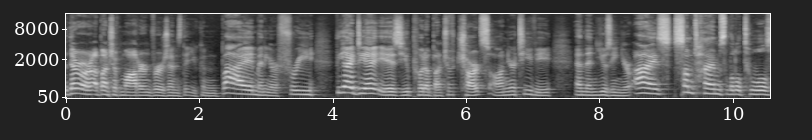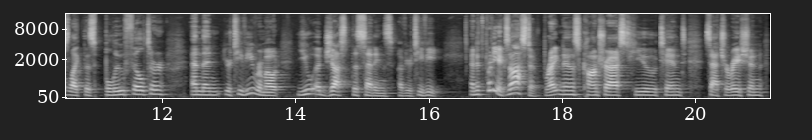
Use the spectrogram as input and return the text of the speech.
But there are a bunch of modern versions that you can buy. Many are free. The idea is you put a bunch of charts on your TV and then using your eyes, sometimes little tools like this blue filter, and then your TV remote, you adjust the settings of your TV. And it's pretty exhaustive. Brightness, contrast, hue, tint, saturation,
